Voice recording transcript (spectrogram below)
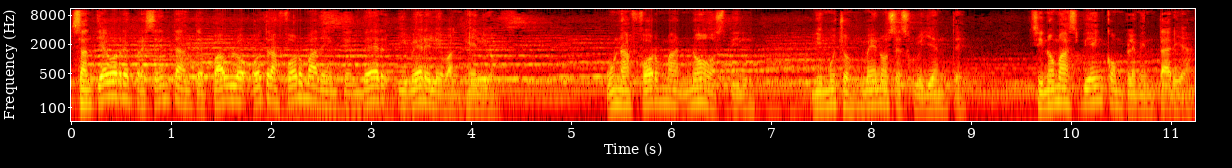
Santiago representa ante Pablo otra forma de entender y ver el Evangelio, una forma no hostil, ni mucho menos excluyente, sino más bien complementaria.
